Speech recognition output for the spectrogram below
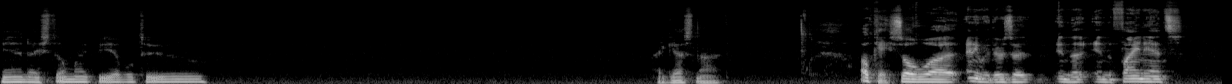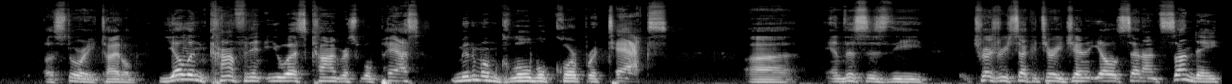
And I still might be able to I guess not. Okay, so uh, anyway, there's a in the in the finance a story titled "Yellen confident U.S. Congress will pass minimum global corporate tax," uh, and this is the Treasury Secretary Janet Yellen said on Sunday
